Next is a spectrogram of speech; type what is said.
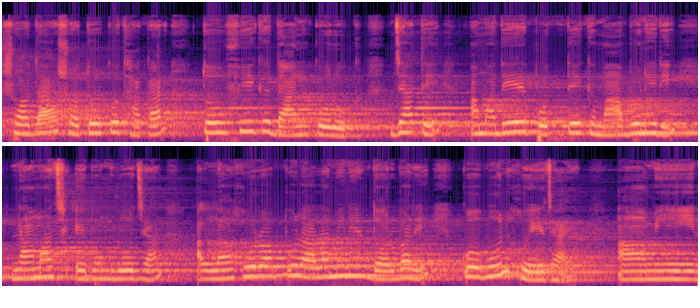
সদা সতর্ক থাকার তৌফিক দান করুক, যাতে আমাদের প্রত্যেক মা বোনেরই নামাজ এবং রোজা আল্লাহ রব্বুল আলমিনের দরবারে কবুল হয়ে যায়। আমিন।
